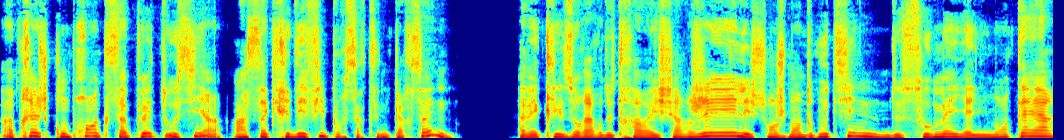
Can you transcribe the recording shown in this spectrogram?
après, je comprends que ça peut être aussi un sacré défi pour certaines personnes avec les horaires de travail chargés, les changements de routine, de sommeil alimentaire,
